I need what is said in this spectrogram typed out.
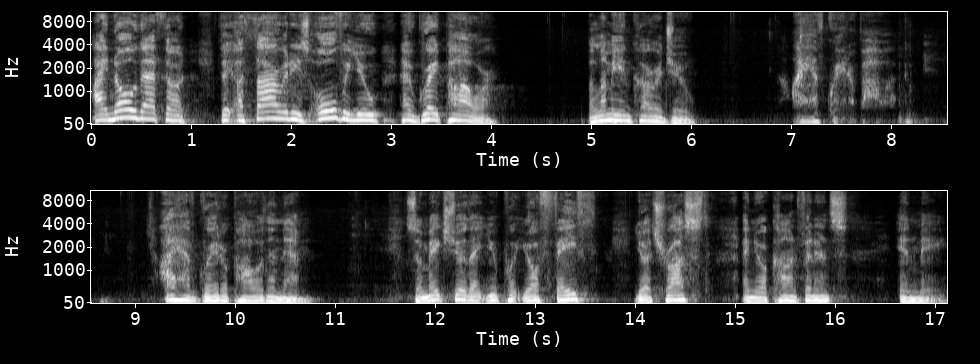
I know that the, the authorities over you have great power. But let me encourage you. I have greater power. I have greater power than them. So make sure that you put your faith, your trust, and your confidence in me.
